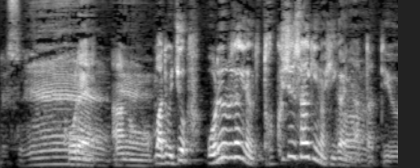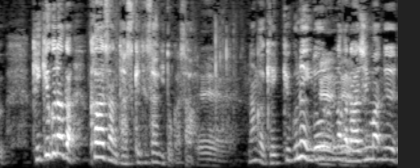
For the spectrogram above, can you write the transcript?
ですね。これ、あの、まあ、でも一応、オレオレ詐欺じゃなくて特殊詐欺の被害に遭ったっていう。結局なんか、母さん助けて詐欺とかさ、えなんか結局ね、いろいろなんか馴染まんで、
